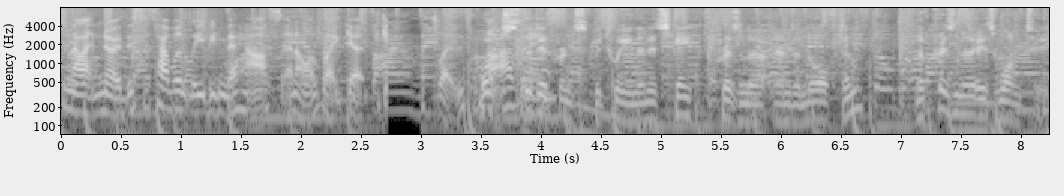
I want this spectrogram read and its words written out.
and they're like, no, this is how we're leaving the house. And I was like, get, get this is What's the difference between an escaped prisoner and an orphan? The prisoner is wanted.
